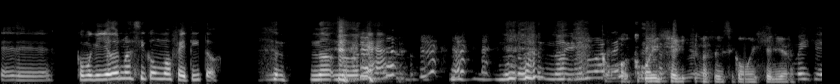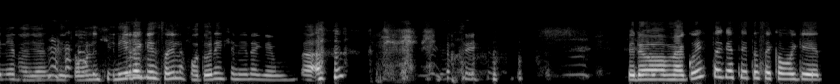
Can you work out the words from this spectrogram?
eh, como que yo duermo así como fetito. No, no no, no Sí. Como, ingeniero, se dice como ingeniero. Como ingeniera, ya, sí, como la ingeniera que soy, la futura ingeniera que... ah. Sí. Pero me acuesta, ¿cachai? Entonces como que,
